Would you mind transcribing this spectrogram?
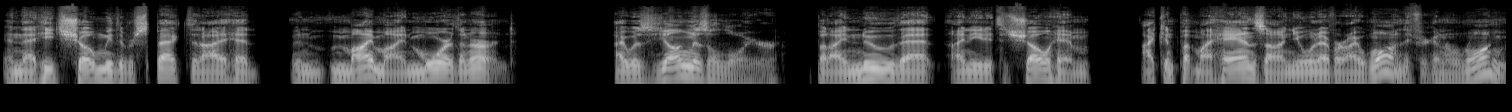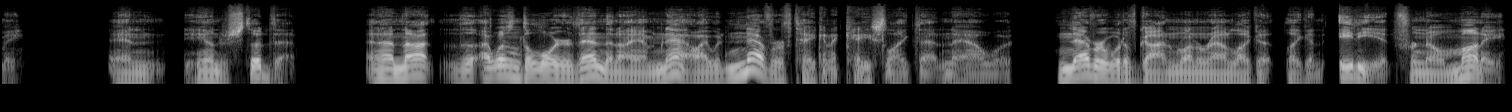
and that he'd show me the respect that I had, in my mind, more than earned. I was young as a lawyer, but I knew that I needed to show him I can put my hands on you whenever I want if you're going to wrong me. And he understood that. And I'm not, the, I wasn't the lawyer then that I am now. I would never have taken a case like that now. Never would have gotten run around like a, like an idiot for no money.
